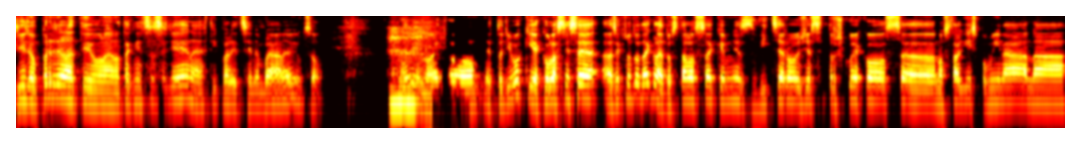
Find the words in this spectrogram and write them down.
Jdi do prdele, ty vole, no tak něco se děje, ne, v té palici, nebo já nevím co. Nevím, no, je to, je to divoký. Jako vlastně se, řeknu to takhle, dostalo se ke mně z vícero, že se trošku jako s nostalgií vzpomíná na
